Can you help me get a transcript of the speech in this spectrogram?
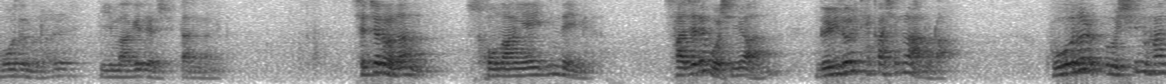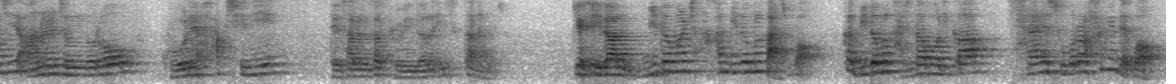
모든 것을 임하게 될 수 있다는 겁니다. 셋째로는 소망의 인내입니다. 사절에 보시면 너희를 택하심을 아노라. 구원을 의심하지 않을 정도로 구원의 확신이 대사로니까 교인들은 있었다는 거죠. 그래서 이러한 믿음을 정확한 믿음을 가지고 그 믿음을 가지다 보니까 사랑의 수고를 하게 되고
